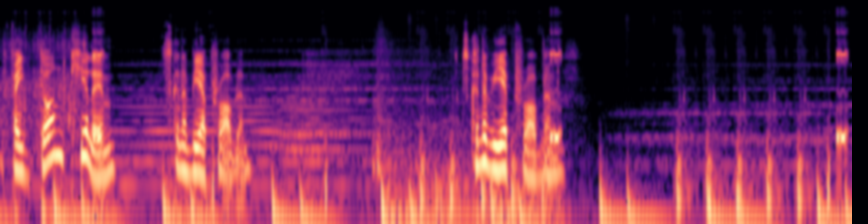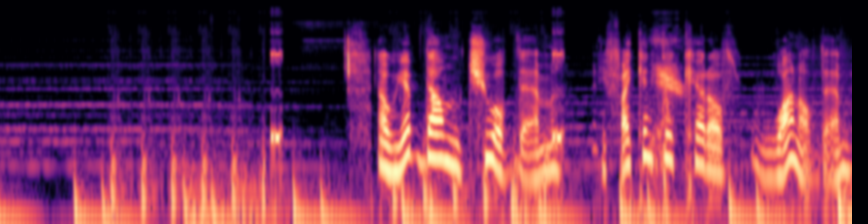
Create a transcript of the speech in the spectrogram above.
If I don't kill him, it's gonna be a problem. It's gonna be a problem. Now we have down two of them. If I can take care of one of them,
